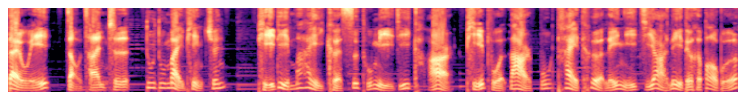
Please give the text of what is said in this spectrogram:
戴维早餐吃嘟嘟麦片圈，皮蒂、麦克斯、图米基、卡尔、皮普、拉尔夫、泰特、雷尼、吉尔内德和鲍勃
